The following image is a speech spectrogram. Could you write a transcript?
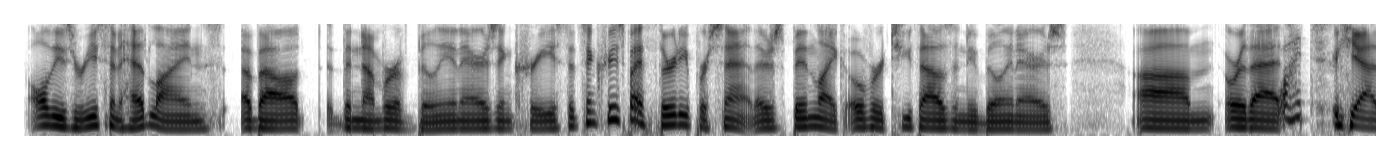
all these recent headlines about the number of billionaires increased. It's increased by 30%. There's been like over 2,000 new billionaires. Um, or that, What? yeah,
